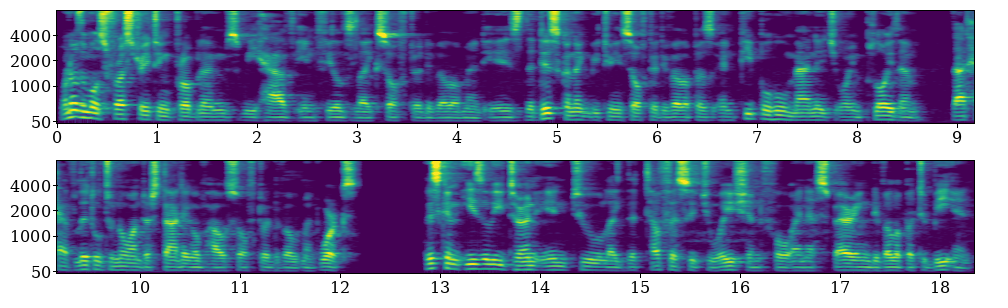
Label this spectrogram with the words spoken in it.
One of the most frustrating problems we have in fields like software development is the disconnect between software developers and people who manage or employ them that have little to no understanding of how software development works. This can easily turn into like the toughest situation for an aspiring developer to be in.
